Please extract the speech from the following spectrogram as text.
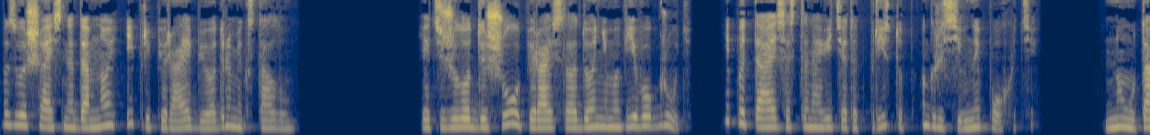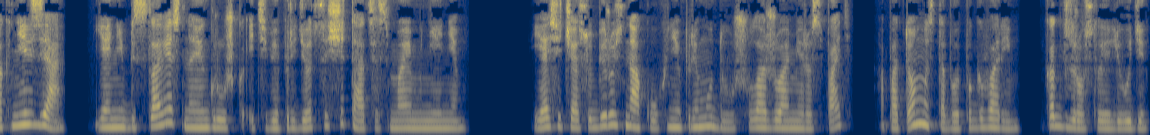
возвышаясь надо мной и припирая бедрами к столу. Я тяжело дышу, упираясь ладонями в его грудь и пытаясь остановить этот приступ агрессивной похоти. «Ну, так нельзя. Я не бессловесная игрушка, и тебе придется считаться с моим мнением. Я сейчас уберусь на кухне, приму душ, уложу Амира спать, а потом мы с тобой поговорим как взрослые люди,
